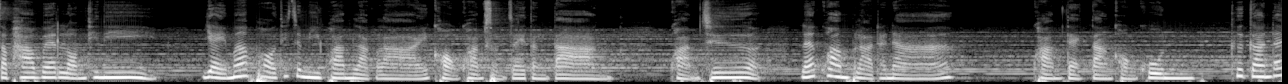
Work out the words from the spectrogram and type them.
สภาพแวดล้อมที่นี่ ใหญ่มากพอที่จะมีความหลากหลายของความสนใจต่างๆ ความเชื่อ และความปรารถนา ความแตกต่างของคุณ คือการได้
